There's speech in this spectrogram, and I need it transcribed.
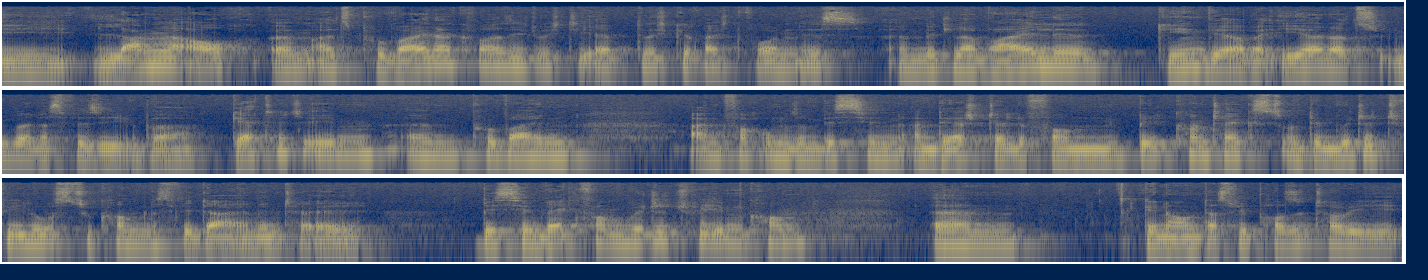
die lange auch ähm, als Provider quasi durch die App durchgereicht worden ist. Äh, mittlerweile gehen wir aber eher dazu über, dass wir sie über Getit eben ähm, providen, einfach um so ein bisschen an der Stelle vom Bildkontext und dem Widget-Tree loszukommen, dass wir da eventuell ein bisschen weg vom Widget-Tree eben kommen. Ähm, Genau, und das Repository,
